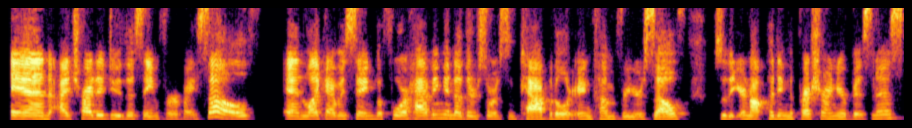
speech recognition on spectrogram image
And I try to do the same for myself and like I was saying before, having another source of capital or income for yourself so that you're not putting the pressure on your business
